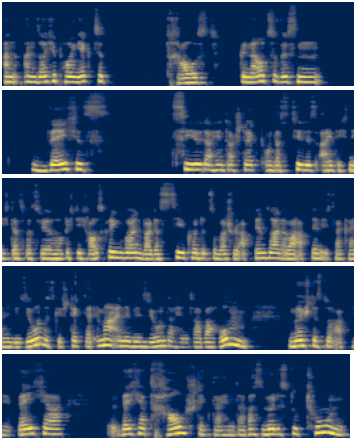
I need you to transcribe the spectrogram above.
an, an solche Projekte traust, genau zu wissen, welches Ziel dahinter steckt. Und das Ziel ist eigentlich nicht das, was wir so richtig rauskriegen wollen, weil das Ziel könnte zum Beispiel Abnehmen sein, aber Abnehmen ist ja keine Vision. Es steckt ja immer eine Vision dahinter. Warum möchtest du abnehmen? Welcher, welcher Traum steckt dahinter? Was würdest du tun?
